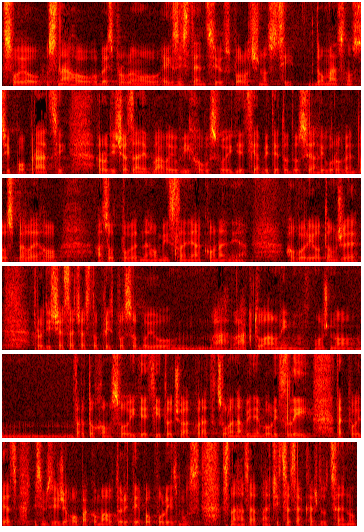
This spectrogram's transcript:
svojou snahou o bezproblémovú existenciu v spoločnosti, v domácnosti, po práci, rodičia zanedbávajú výchovu svojich detí, aby tieto dosiahli úroveň dospelého a zodpovedného myslenia a konania hovorí o tom, že rodičia sa často prispôsobujú mm, aktuálnym možno mm, vrtochom svojich detí, to, čo akorát chcú len, aby neboli zlí, tak povediac, myslím si, že opakom autority je populizmus, snaha zapáčiť sa za každú cenu.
